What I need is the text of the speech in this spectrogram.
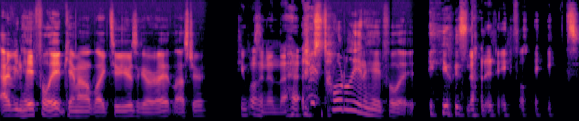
I mean, Hateful Eight came out like two years ago, right? Last year. He wasn't in that. He was totally in Hateful Eight. he was not in Hateful Eight.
